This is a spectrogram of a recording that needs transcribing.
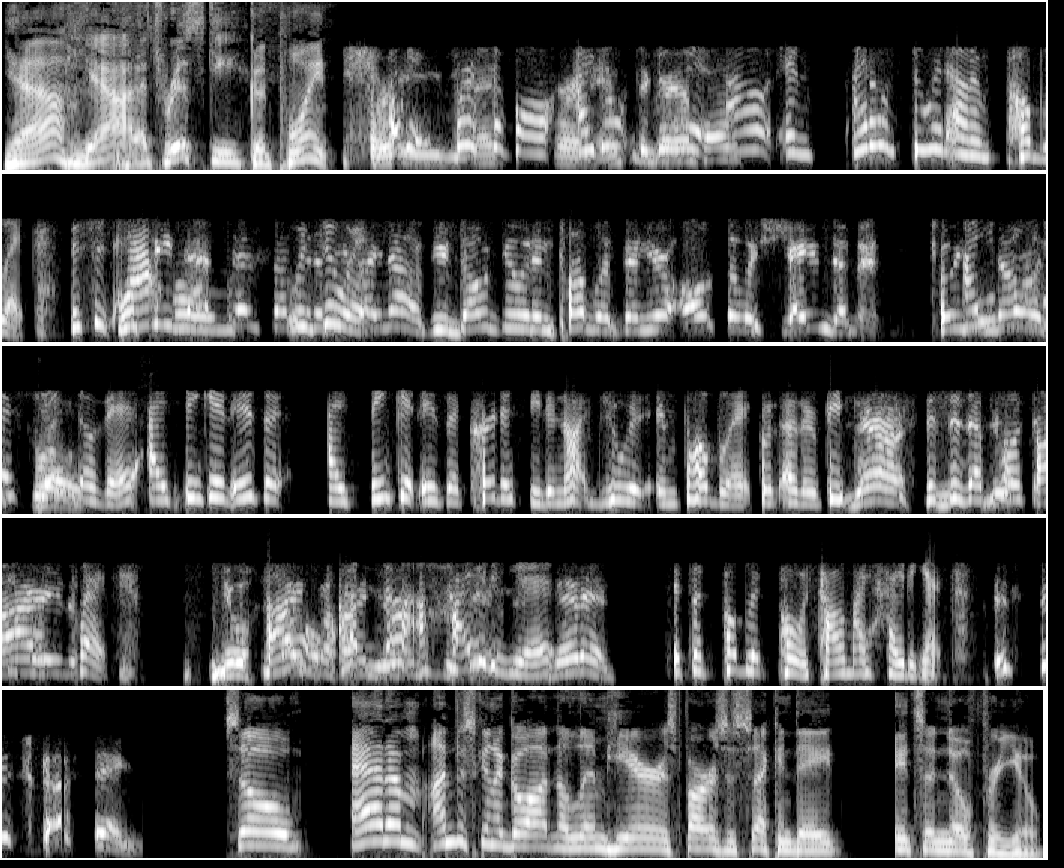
yeah, Yeah, that's risky. good point. Okay, first of all, I don't do Instagram it post. out, and I don't do it out in public. This is Well, at see, that home. says We do it right now. If you don't do it in public, then you're also ashamed of it. So you I am not it's ashamed gross. of it. I think it is a. I think it is a courtesy to not do it in public with other people. Yes, This is a you post that hide- people play. You hide No, I'm not Instagram. hiding it. It. It's a public post. How am I hiding it? It's disgusting. So, Adam, I'm just going to go out on a limb here. As far as a second date, it's a no for you.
